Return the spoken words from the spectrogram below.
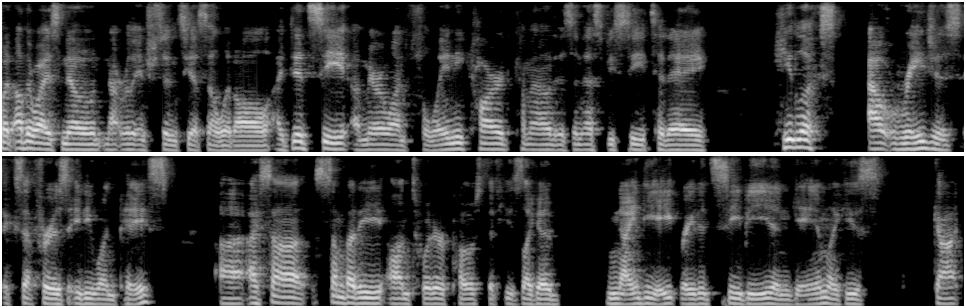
but otherwise, no, not really interested in CSL at all. I did see a Marouane Fellaini card come out as an SBC today. He looks outrageous except for his 81 pace. Uh, I saw somebody on Twitter post that he's like a 98 rated CB in game. Like he's got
